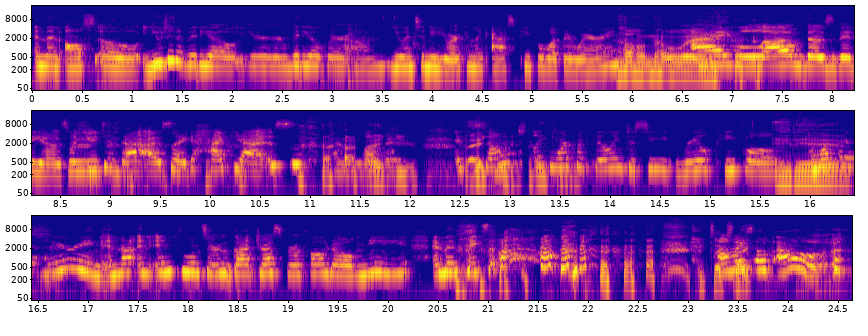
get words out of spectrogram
And then also you did a video, your video where um you went to New York and like asked people what they're wearing. Oh no way. I love those videos. When you did that, I was like, heck yes. I love Thank it. you. It's Thank so you, much like thank more fulfilling to see real people It and what they're wearing and not an influencer who got dressed for a photo, me, and then takes it call myself out.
